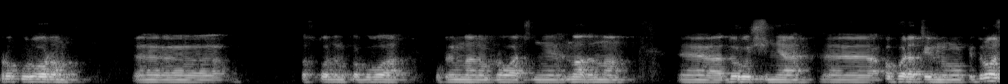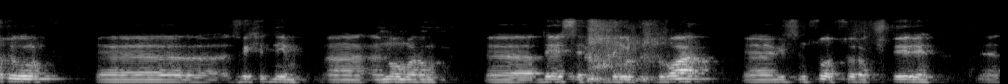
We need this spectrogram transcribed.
прокурором Постоленко було у кримінальному провадженні надано е, доручення оперативному підрозділу з вихідним номером 10 дріб 2 е, 844 е,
